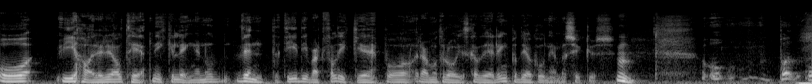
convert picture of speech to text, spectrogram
Og vi har i realiteten ikke lenger noen ventetid, i hvert fall ikke på revmatologisk avdeling på Diakonhjemmet sykehus. Mm. Og, og,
